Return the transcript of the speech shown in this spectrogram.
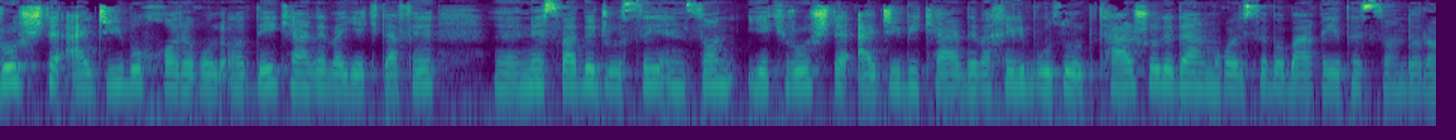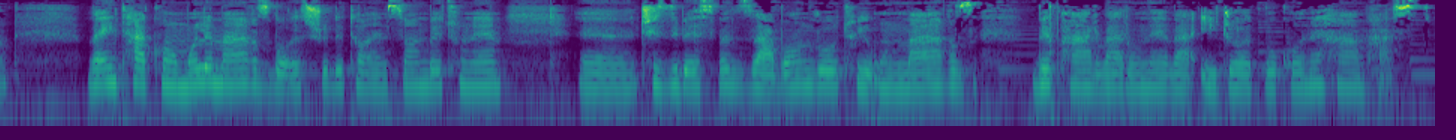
رشد عجیب و خارق العاده کرده و یک دفعه نسبت به جثه انسان یک رشد عجیبی کرده و خیلی بزرگتر شده در مقایسه با بقیه پستانداران. و این تکامل مغز باعث شده تا انسان بتونه چیزی به اسم زبان رو توی اون مغز بپرورونه و ایجاد بکنه هم هست.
